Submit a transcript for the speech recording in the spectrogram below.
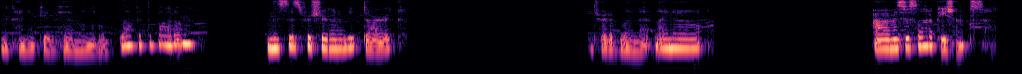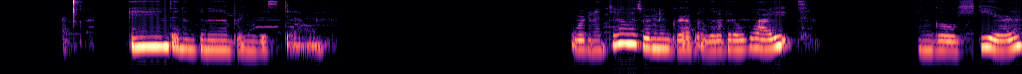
And kind of give him a little block at the bottom. This is for sure to be dark. Try to blend that line out. Um, it's just a lot of patience. And then I'm gonna bring this down. What we're gonna do is we're gonna grab a little bit of white and go here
